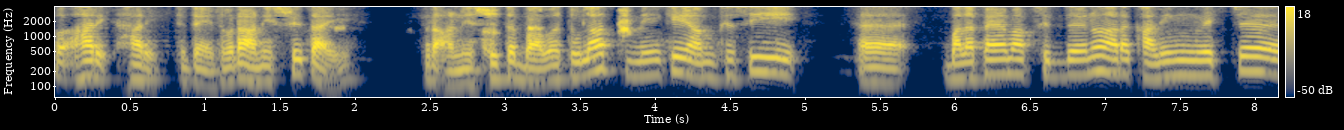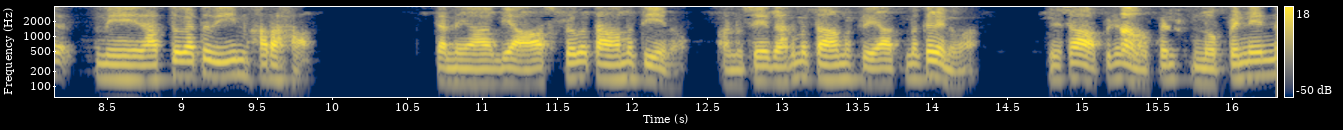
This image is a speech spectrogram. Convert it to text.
හරි හරි. දැන් එතකොට අනිශ්චිතයි. ඒතර අනිශ්චිත බව තුලත් මේකේ යම්කිසි බලපෑමක් සිද්ධ වෙනවා අර කලින් වෙච්ච මේ රත්වගත වීම හරහා. දැන් යාගේ ආශ්‍රව තාම තියෙනවා. අනුසේ ධර්ම තාම ක්‍රියාත්මක වෙනවා. ඒ නිසා අපිට නොපෙනෙන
